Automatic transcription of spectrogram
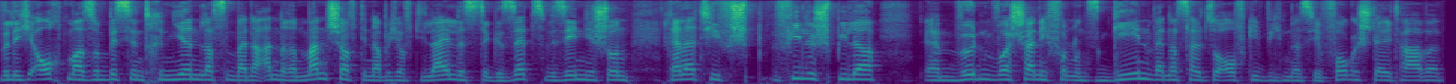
will ich auch mal so ein bisschen trainieren lassen bei einer anderen Mannschaft, den habe ich auf die Leihliste gesetzt. Wir sehen hier schon relativ viele Spieler, ähm, würden wahrscheinlich von uns gehen, wenn das halt so aufgeht, wie ich mir das hier vorgestellt habe.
